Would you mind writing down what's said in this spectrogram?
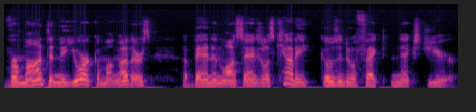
Vermont, and New York, among others. A ban in Los Angeles County goes into effect next year.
